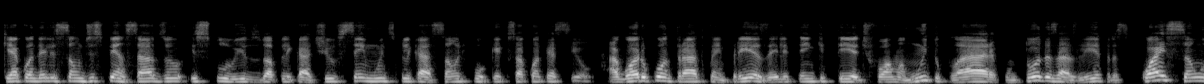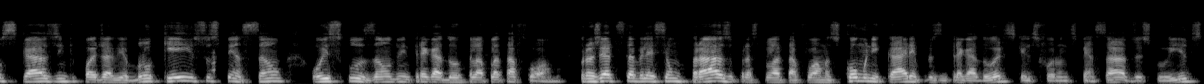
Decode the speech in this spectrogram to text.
que é quando eles são dispensados ou excluídos do aplicativo sem muita explicação de por que isso aconteceu. Agora, o contrato com a empresa ele tem que ter de forma muito clara, com todas as letras, quais são os casos em que pode haver bloqueio, suspensão ou exclusão do entregador pela plataforma. O projeto estabeleceu um prazo para as plataformas comunicarem para os entregadores que eles foram dispensados ou excluídos.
